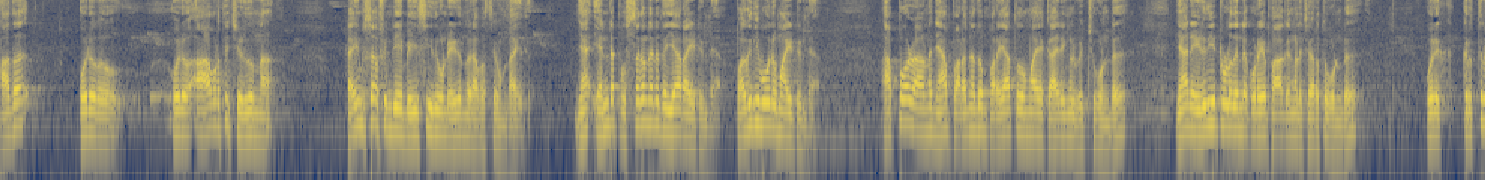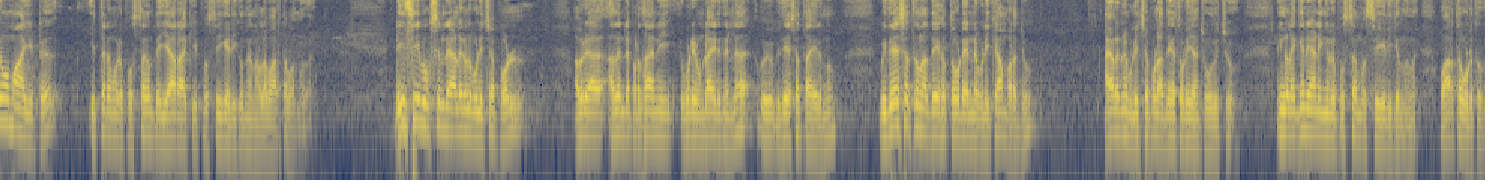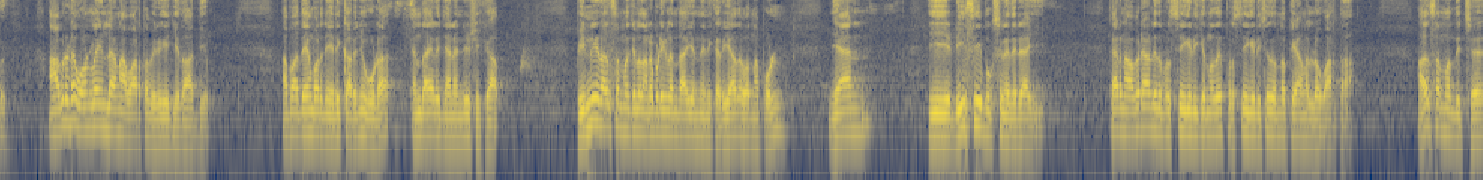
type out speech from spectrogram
അത് ഒരു ഒരു ആവർത്തിച്ചെഴുതുന്ന ടൈംസ് ഓഫ് ഇന്ത്യയെ ബേസ് ചെയ്തുകൊണ്ട് എഴുതുന്ന ഒരു അവസ്ഥ ഉണ്ടായത്. ഞാൻ എന്റെ പുസ്തകം തന്നെ തയ്യാറായിട്ടില്ല. പകുതി പോലും ആയിട്ടില്ല. അപ്പോഴാണ് ഞാൻ പറഞ്ഞതും പറയാത്തതുമായ കാര്യങ്ങൾ വെച്ചുകൊണ്ട് ഞാൻ എഴുതിയിട്ടുള്ളതിന്റെ കുറേ ഭാഗങ്ങൾ ചേർത്തുകൊണ്ട് ഒരു കൃത്രിമമായിട്ട് ഇത്തരം ഒരു പുസ്തകം തയ്യാറാക്കി പ്രസിദ്ധീകരിക്കുന്നു എന്നുള്ള വാർത്ത വന്നത്. ഡി സി ബുക്സിന്റെ ആളുകൾ വിളിച്ചപ്പോൾ അവർ അതിന്റെ പ്രധാനി ഇവിടെ ഉണ്ടായിരുന്നില്ല വിദേശത്തായിരുന്നു. വിദേശത്തു നിന്ന് അദ്ദേഹത്തോട് എന്നെ വിളിക്കാൻ പറഞ്ഞു. അയാൾ എന്നെ വിളിച്ചപ്പോൾ അദ്ദേഹത്തോട് ഞാൻ ചോദിച്ചു നിങ്ങൾ എങ്ങനെയാണ് ഇങ്ങനൊരു പുസ്തകം പ്രസിദ്ധീകരിക്കുന്നത്? വാർത്ത കൊടുത്തത്? അവരുടെ ഓൺലൈനിലാണ് ആ വാർത്ത വരികയും ചെയ്തത് ആദ്യം. അപ്പോൾ അദ്ദേഹം പറഞ്ഞു എനിക്കറിഞ്ഞുകൂടാ എന്തായാലും ഞാൻ അന്വേഷിക്കാം. പിന്നീട് അത് സംബന്ധിച്ചുള്ള നടപടികൾ എന്തായി എന്ന് എനിക്കറിയാതെ വന്നപ്പോൾ ഞാൻ ഈ ഡി സി ബുക്സിനെതിരായി കാരണം അവരാണ് ഇത് പ്രസിദ്ധീകരിക്കുന്നത് പ്രസിദ്ധീകരിച്ചത് എന്നൊക്കെയാണല്ലോ വാർത്ത. അത് സംബന്ധിച്ച്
